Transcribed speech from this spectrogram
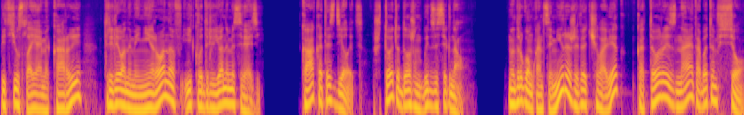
пятью слоями коры, триллионами нейронов и квадриллионами связей. Как это сделать? Что это должен быть за сигнал? На другом конце мира живет человек, который знает об этом все,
